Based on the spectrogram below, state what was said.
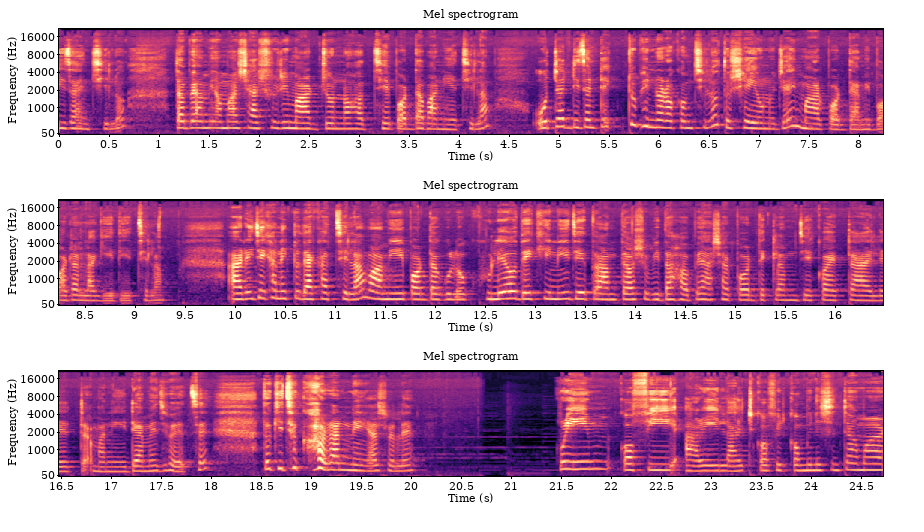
ডিজাইন ছিল। তবে আমি আমার শাশুড়ি মার জন্য হচ্ছে পর্দা বানিয়েছিলাম। ওটার ডিজাইনটা একটু ভিন্ন রকম ছিল, তো সেই অনুযায়ী মার পর্দা আমি বর্ডার লাগিয়ে দিয়েছিলাম। আর এই যেখানে একটু দেখাচ্ছিলাম, আমি এই পর্দাগুলো খুলেও দেখিনি, যেহেতু আনতে অসুবিধা হবে। আসার পর দেখলাম যে কয়েকটা আইলেট মানে ড্যামেজ হয়েছে। তো কিছু করার নেই আসলে। ক্রিম, কফি আর এই লাইট কফির কম্বিনেশনটা আমার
